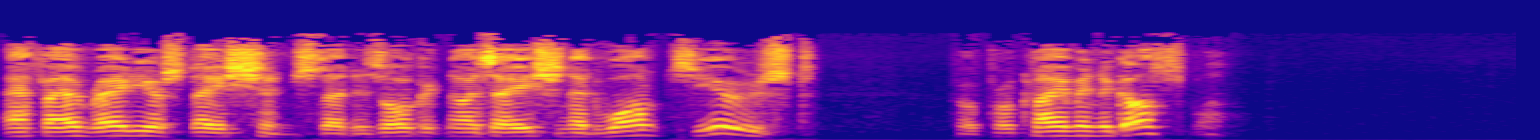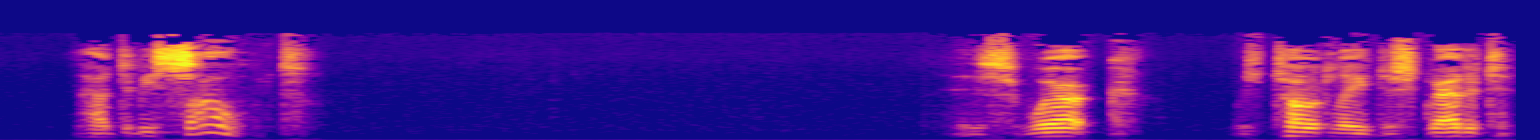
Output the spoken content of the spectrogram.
FM radio stations that his organization had once used for proclaiming the gospel had to be sold. His work was totally discredited.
